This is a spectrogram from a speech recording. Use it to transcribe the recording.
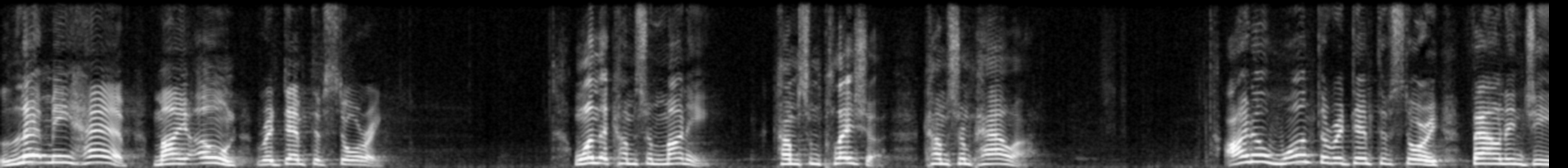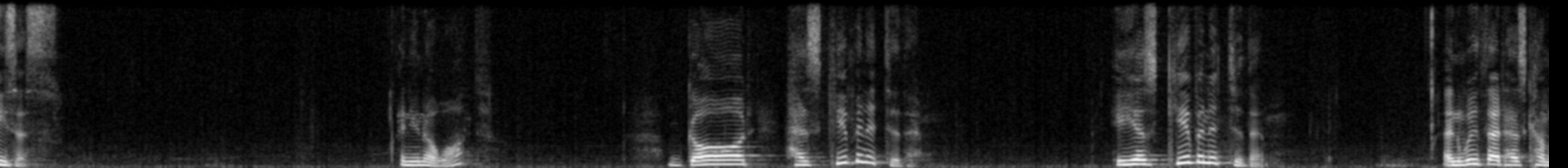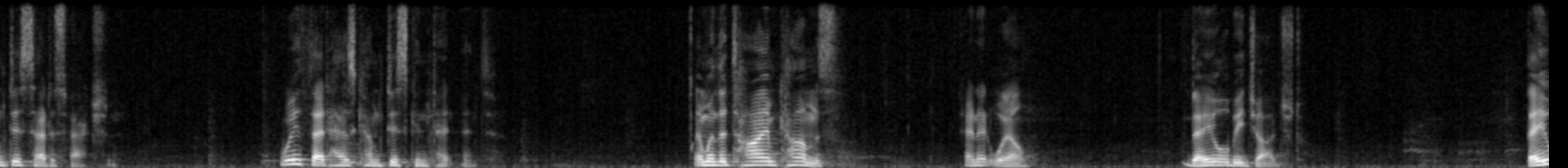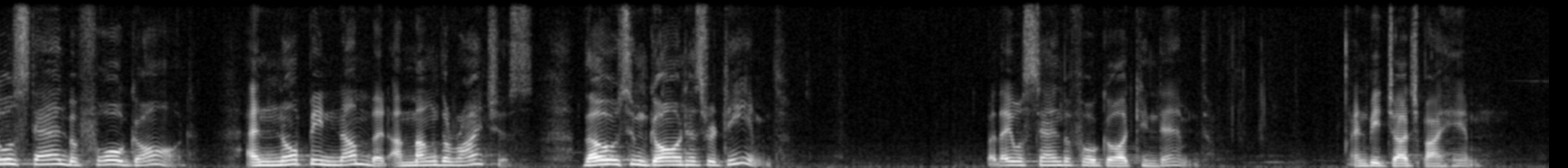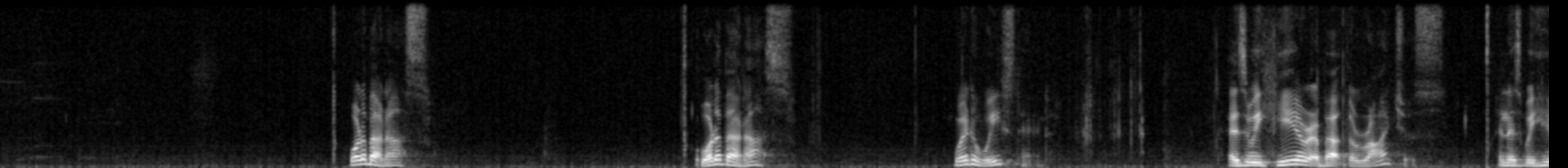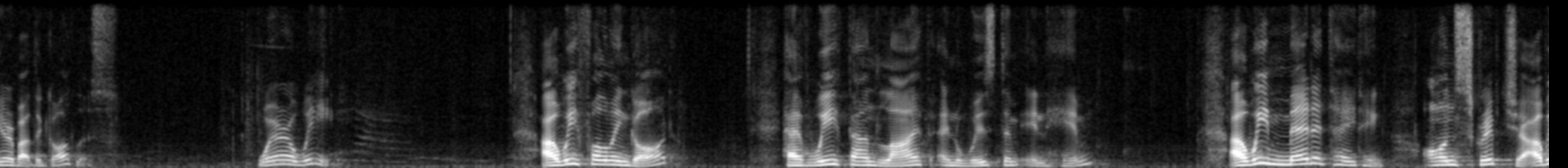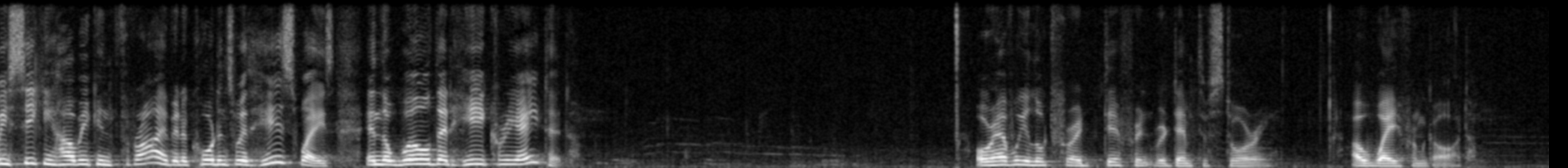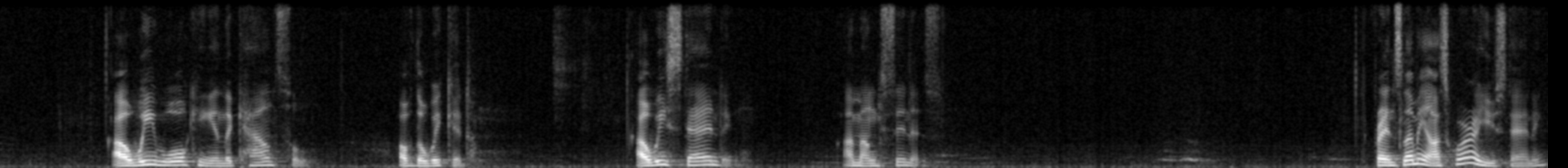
Let me have my own redemptive story. One that comes from money, comes from pleasure, comes from power. I don't want the redemptive story found in Jesus. And you know what? God has given it to them. He has given it to them. And with that has come dissatisfaction. With that has come discontentment. And when the time comes, and it will, they will be judged. They will stand before God and not be numbered among the righteous, those whom God has redeemed. But they will stand before God condemned and be judged by Him. What about us? What about us? Where do we stand? As we hear about the righteous and as we hear about the godless, where are we? Are we following God? Have we found life and wisdom in Him? Are we meditating on Scripture? Are we seeking how we can thrive in accordance with His ways in the world that He created? Or have we looked for a different redemptive story away from God? Are we walking in the counsel of the wicked? Are we standing among sinners? Friends, let me ask where are you standing?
